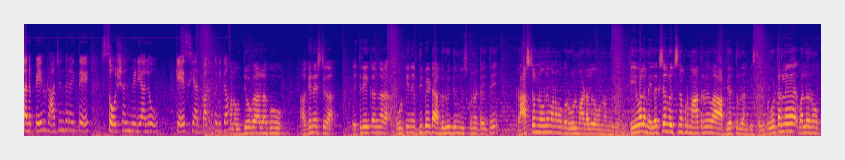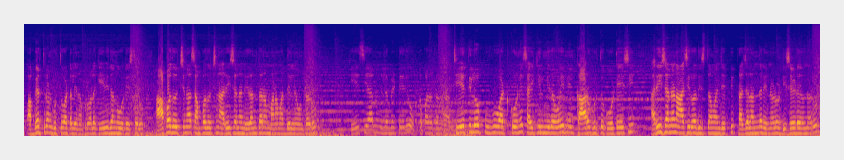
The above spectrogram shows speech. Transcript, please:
తన పేరు రాజేందర్ అయితే సోషల్ మీడియాలో కేసీఆర్ భక్తునిగా మన ఉద్యోగాలకు అగెనెస్ట్గా వ్యతిరేకంగా పోటీని ఎత్తిపేట అభివృద్ధిని చూసుకున్నట్టయితే రాష్ట్రంలోనే మనం ఒక రోల్ మోడల్గా ఉన్నాం ఈరోజు. కేవలం ఎలక్షన్లు వచ్చినప్పుడు మాత్రమే ఆ అభ్యర్థులు కనిపిస్తారు. ఇప్పుడు ఓటర్లే వాళ్ళను అభ్యర్థులను గుర్తుపట్టలేనప్పుడు వాళ్ళకి ఏ విధంగా ఓటేస్తారు? ఆపద వచ్చినా సంపద వచ్చినా హరీష్ అన్న నిరంతరం మన మధ్యలోనే ఉంటాడు. కేసీఆర్ను నిలబెట్టేది ఒక్క పథకం కాదు. చేతిలో పువ్వు పట్టుకొని సైకిల్ మీద పోయి మేము కారు గుర్తుకు ఓటేసి హరీష్ అన్నను ఆశీర్వదిస్తామని చెప్పి ప్రజలందరూ ఎన్నడో డిసైడ్ అయి ఉన్నారు.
